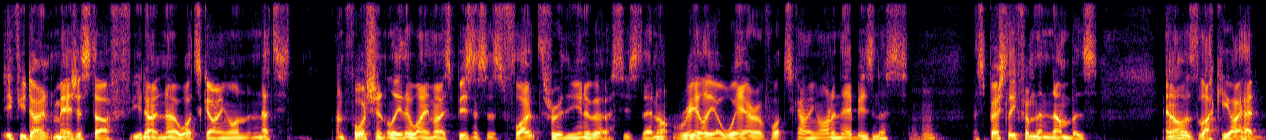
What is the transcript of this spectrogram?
if you don't measure stuff, you don't know what's going on, and that's unfortunately the way most businesses float through the universe is they're not really aware of what's going on in their business, mm-hmm. especially from the numbers. And I was lucky; I had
